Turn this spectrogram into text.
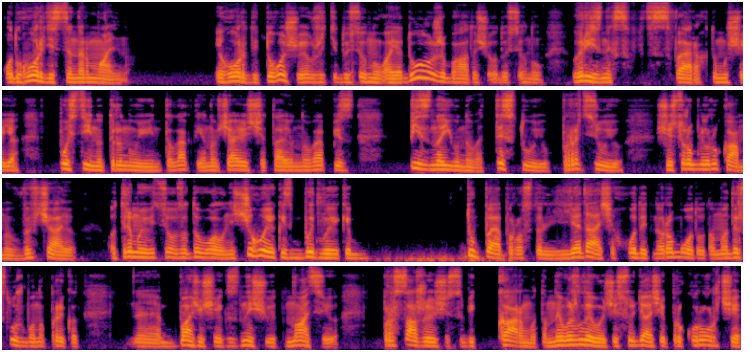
От гордість це нормально. Я гордий того, що я в житті досягнув, а я дуже багато чого досягнув в різних сферах, тому що я постійно треную інтелект, я навчаюсь, читаю нове, піз, пізнаю нове, тестую, працюю, щось роблю руками, вивчаю, отримую від цього задоволення. Чого якесь бидло, яке тупе просто лядаче ходить на роботу, там, на держслужбу, наприклад, е, бачачи, як знищують націю, просаджуючи собі карму, там, неважливо, чи суддя, чи прокурор, чи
